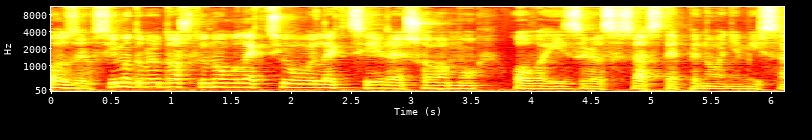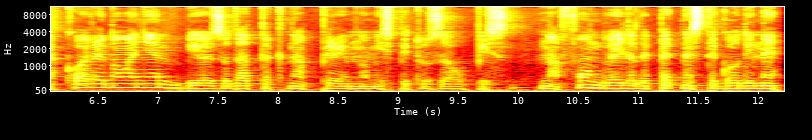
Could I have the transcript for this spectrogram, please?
Pozdrav svima, dobrodošli u novu lekciju. U ovoj lekciji rešavamo ovaj izraz sa stepenovanjem i sa korenovanjem. Bio je zadatak na prijemnom ispitu za upis na fond 2015. godine.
